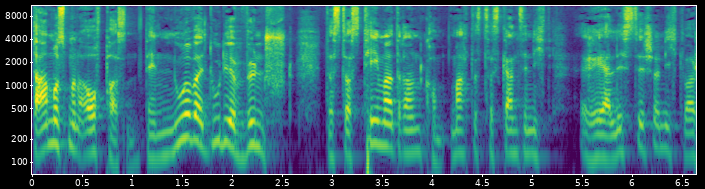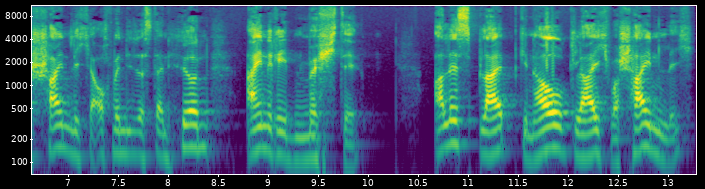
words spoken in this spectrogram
Da muss man aufpassen, denn nur weil du dir wünschst, dass das Thema drankommt, macht es das Ganze nicht realistischer, nicht wahrscheinlicher, auch wenn dir das dein Hirn einreden möchte. Alles bleibt genau gleich wahrscheinlich,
